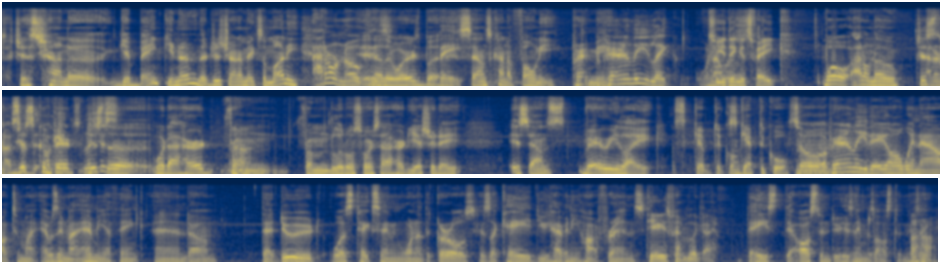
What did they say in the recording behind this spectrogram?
they're just trying to get bank, you know? They're just trying to make some money. I don't know. In other words, but they it sounds kind of phony appar- to me. apparently like. When so I you think it's fake? Well, I don't know. Just don't know. So just th- compared let's just, just- uh, what I heard from from the little source I heard yesterday, it sounds very like Skeptical. skeptical. So apparently they all went out to my. I was in Miami, I think, and um, that dude was texting one of the girls. He's like, "Hey, do you have any hot friends?" The Ace Family guy. The Ace, the Austin dude. His name is Austin. He's Uh-huh. like,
